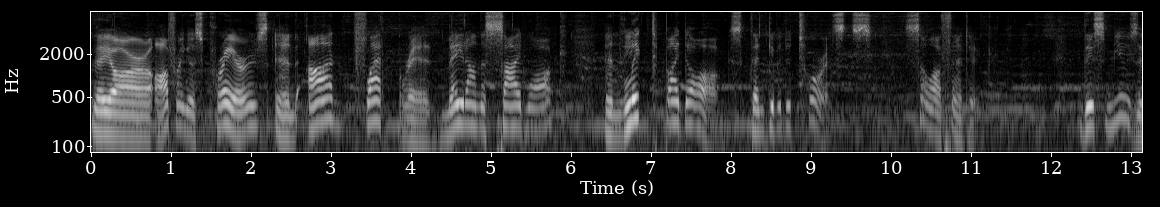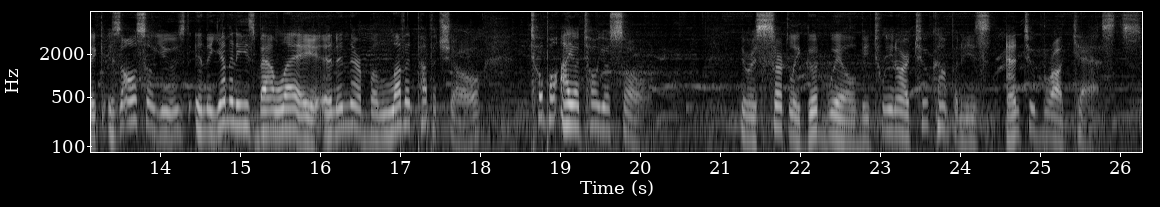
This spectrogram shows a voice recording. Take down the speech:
They are offering us prayers and odd flatbread made on the sidewalk and licked by dogs, then given to tourists. So authentic. This music is also used in the Yemenis ballet and in their beloved puppet show, Topo Ayotoyo So. There is certainly goodwill between our two companies and two broadcasts.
